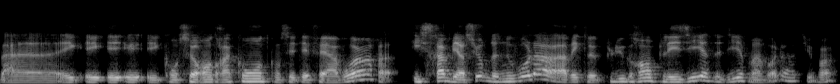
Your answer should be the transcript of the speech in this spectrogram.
ben, et, qu'on se rendra compte qu'on s'était fait avoir, il sera bien sûr de nouveau là, avec le plus grand plaisir de dire, ben voilà, tu vois,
